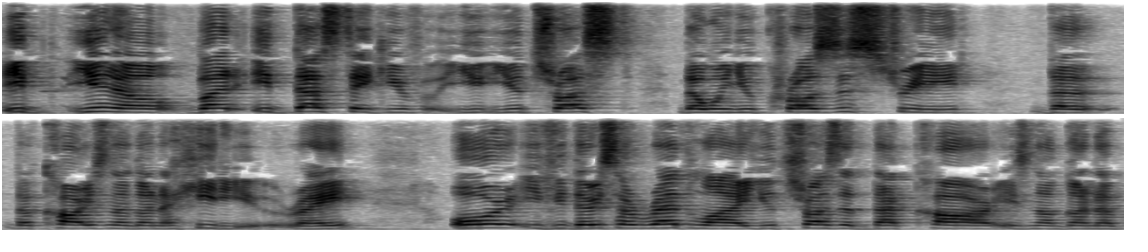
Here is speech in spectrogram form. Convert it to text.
it, you know, but it does take you. You, you trust that when you cross the street, the, the car is not going to hit you, right? Or if there is a red light, you trust that that car is not going to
